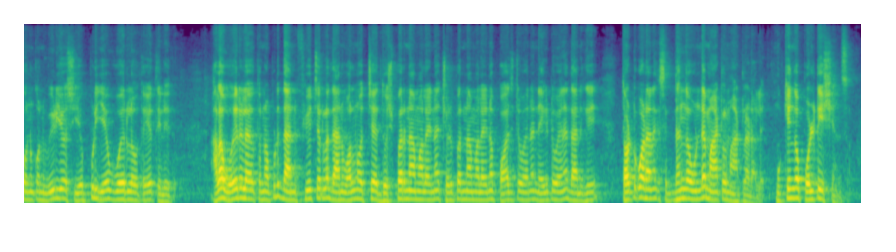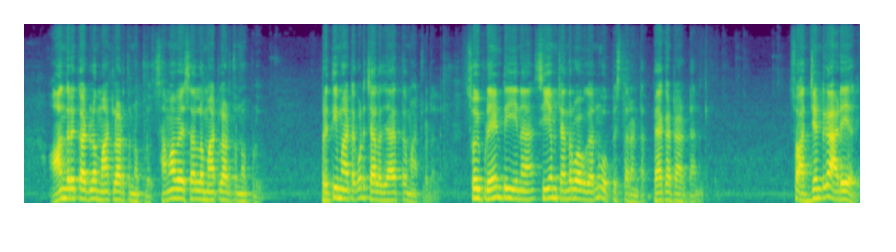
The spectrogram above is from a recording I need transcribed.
కొన్ని కొన్ని వీడియోస్ ఎప్పుడు ఏ వైరల్ అవుతాయో తెలియదు. అలా వైరల్ అవుతున్నప్పుడు దాని ఫ్యూచర్లో దాని వలన వచ్చే దుష్పరిణామాలైనా చెడు పరిణామాలైనా పాజిటివ్ అయినా నెగిటివ్ అయినా దానికి తట్టుకోవడానికి సిద్ధంగా ఉండే మాటలు మాట్లాడాలి. ముఖ్యంగా పొలిటీషియన్స్. ఆన్ ద రికార్డులో మాట్లాడుతున్నప్పుడు సమావేశాల్లో మాట్లాడుతున్నప్పుడు ప్రతి మాట కూడా చాలా జాగ్రత్తగా మాట్లాడాలి. సో ఇప్పుడు ఏంటి ఈయన సీఎం చంద్రబాబు గారిని ఒప్పిస్తారంట ప్యాకెట్ ఆడడానికి. సో అర్జెంటుగా ఆడేయాలి.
